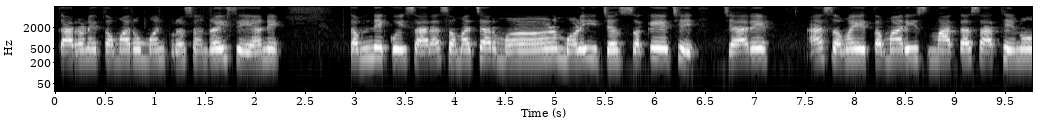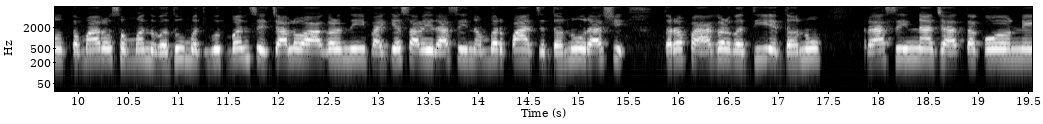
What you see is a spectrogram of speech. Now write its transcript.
કારણે તમારું મન પ્રસન્ન રહેશે અને તમને કોઈ સારા સમાચાર પણ મળી જ શકે છે. જ્યારે આ સમયે તમારી માતા સાથેનો તમારો સંબંધ વધુ મજબૂત બનશે. ચાલો આગળની ભાગ્યશાળી રાશિ નંબર પાંચ, ધનુ રાશિ તરફ આગળ વધીએ. ધનુ રાશિના જાતકોને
